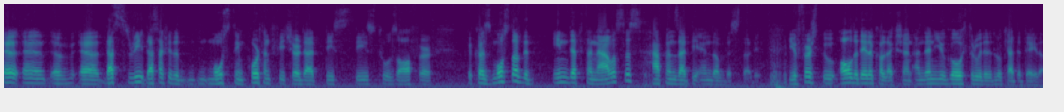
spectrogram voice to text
uh, uh, uh, that's that's actually the most important feature that these these tools offer, because most of the in-depth analysis happens at the end of the study. You first do all the data collection, and then you go through to look at the data.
